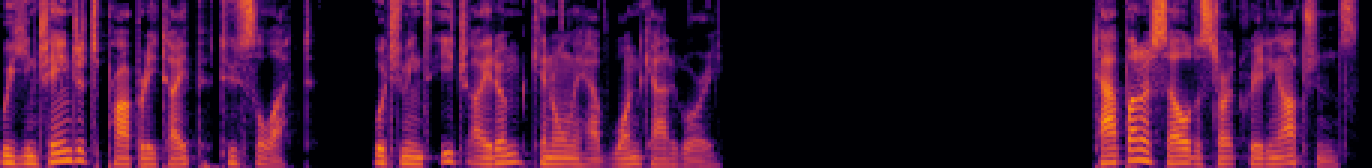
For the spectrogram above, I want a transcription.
We can change its property type to Select, which means each item can only have one category. Tap on a cell to start creating options.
